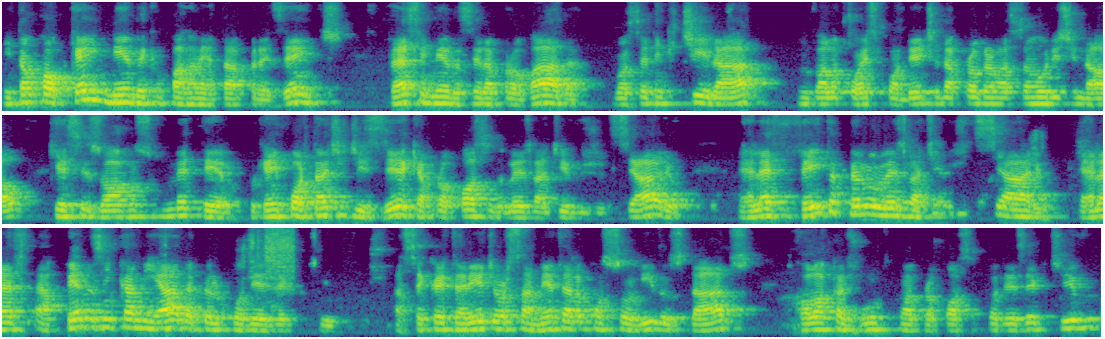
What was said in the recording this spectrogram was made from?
Então, qualquer emenda que o parlamentar apresente, para essa emenda ser aprovada, você tem que tirar um valor correspondente da programação original que esses órgãos submeteram. Porque é importante dizer que a proposta do Legislativo e Judiciário ela é feita pelo Legislativo e Judiciário, ela é apenas encaminhada pelo Poder Executivo. A Secretaria de Orçamento ela consolida os dados, coloca junto com a proposta do Poder Executivo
